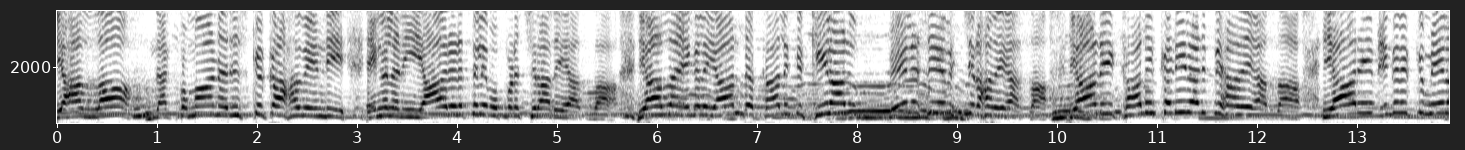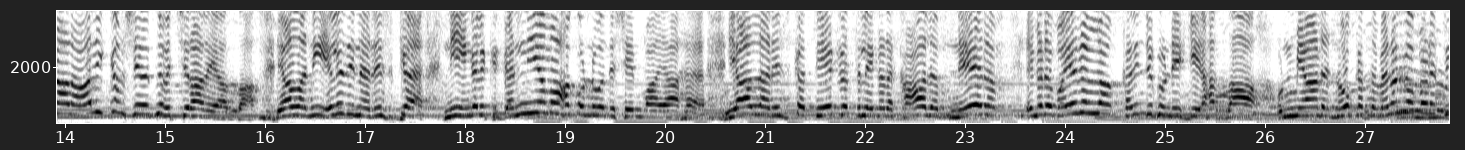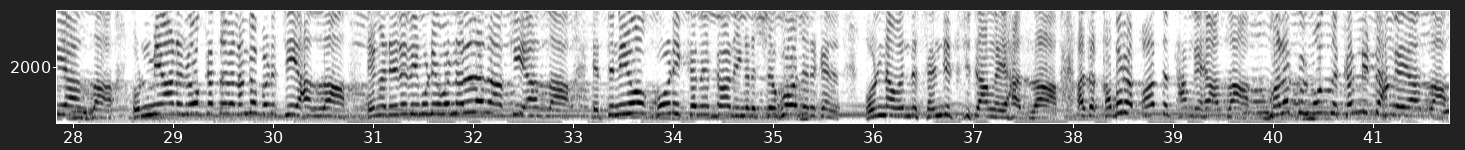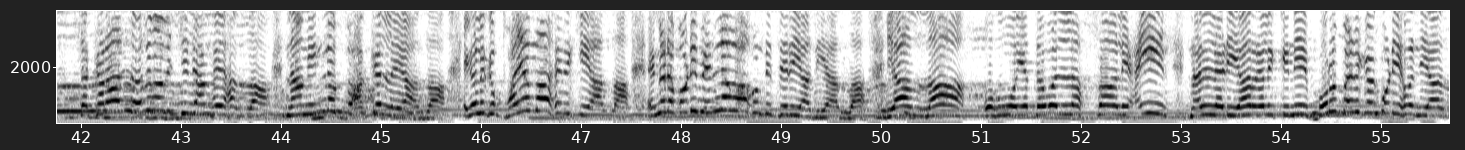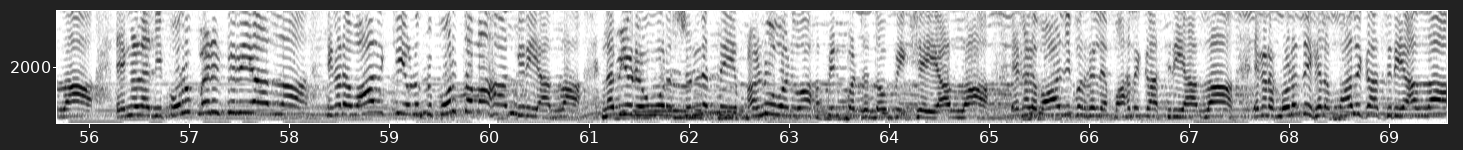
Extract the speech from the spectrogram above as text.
யாழ்லா நட்பமான ரிஸ்க்குக்காக வேண்டி எங்களை நீ யாரிடத்திலும் ஒப்படைச்சிடாதே யாழ்லா யாழ்லா எங்களை யாருடைய காலுக்கு கீழாலும் வேலை செய்ய வச்சிடாதே யா அல்லாஹ் யாரையும் காலுக்கு அடியில் யாரையும் எங்களுக்கு மேலான ஆதிக்கம் செலுத்த வச்சிடாதே யா நீ எழுதின ரிஸ்க நீ எங்களுக்கு கண்ணியமாக கொண்டு வந்து சேர்ப்பாயாக. யா ரிஸ்க தேற்றத்தில் எங்களோட காலம் நேரம் எங்களோட வயதெல்லாம் கழிஞ்சு கொண்டிருக்கியா உண்மையான நோக்கத்தை விளங்கப்படுத்தியா உண்மையான நோக்கத்தை விளங்கப்படுத்தியா அல்லாஹ். எங்களோட இறுதி முடிவு நல்லதாக்கியா எத்தனையோ கோடிக்கணக்கான எங்களோட சகோதரர்கள் ஒன்ன வந்து சந்திச்சுட்டாங்க யாருலா அதை கபரை பார்த்துட்டாங்க செஞ்சுட்டாங்க யாழ்லா மலக்குள் மூத்த கண்டுட்டாங்க சக்கராத்து அனுபவிச்சுட்டாங்க நாங்க இன்னும் பார்க்கல யாழ்லா எங்களுக்கு பயமாக இருக்கு யாழ்லா எங்களோட முடிவு என்னவாகும்னு தெரியாது யாழ்லா யாழ்லா நல்லடியார்களுக்கு நீ பொறுப்பெடுக்கக்கூடியவன் யாழ்லா எங்களை நீ பொறுப்பெடுக்கிறியாழ்லா எங்களோட வாழ்க்கை உனக்கு பொருத்தமாக ஆக்கிறியாழ்லா நபியுடைய ஒவ்வொரு சுண்ணத்தையும் அணு அணுவாக பின்பற்ற தௌஃபிக் செய்யாழ்லா எங்களோட வாலிபர்களை பாதுகாத்திரியாழ்லா எங்களோட குழந்தைகளை பாதுகாத்திரி Allah.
